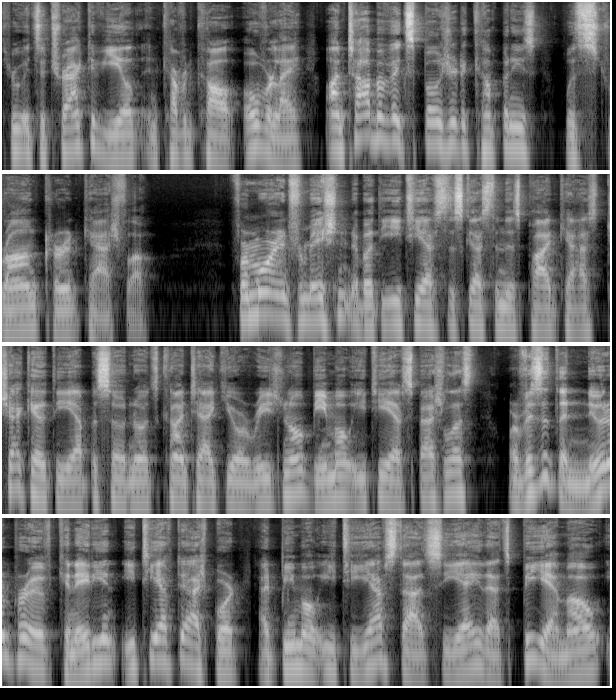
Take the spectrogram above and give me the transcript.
through its attractive yield and covered call overlay, on top of exposure to companies with strong current cash flow. For more information about the ETFs discussed in this podcast, check out the episode notes, contact your regional BMO ETF specialist, or visit the new and improved Canadian ETF dashboard at bmoetfs.ca. That's bmoetfs.ca.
